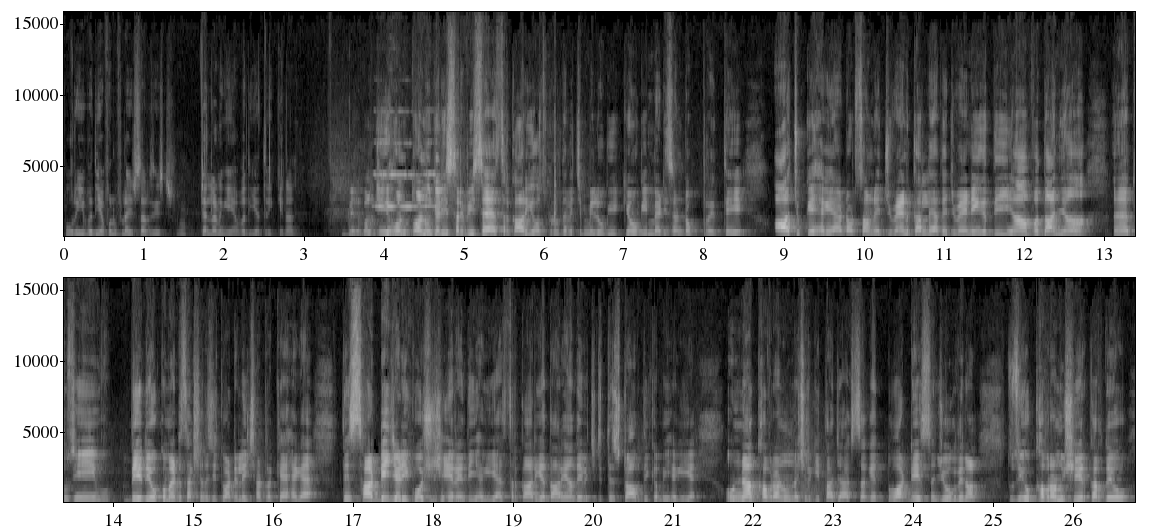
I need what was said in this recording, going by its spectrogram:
ਪੂਰੀ ਵਧੀਆ ਫੁੱਲ ਫਲੈਜ ਸਰਵਿਸ ਚੱਲਣਗੀਆਂ ਵਧੀਆ ਤਰੀਕੇ ਨਾਲ। ਬਿਲਕੁਲ ਜੀ, ਹੁਣ ਤੁਹਾਨੂੰ ਜਿਹੜੀ ਸਰਵਿਸ ਹੈ ਸਰਕਾਰੀ ਹਸਪੀਟਲ ਦੇ ਵਿੱਚ ਮਿਲੂਗੀ, ਕਿਉਂਕਿ ਮੈਡੀਸਨ ਡਾਕਟਰ ਇੱਥੇ ਆ ਚੁੱਕੇ ਹੈਗੇ ਆ, ਡਾਕਟਰ ਸਾਹਿਬ ਨੇ ਜੁਆਇਨ ਕਰ ਲਿਆ ਤੇ ਜੁਆਇਨਿੰਗ ਦੀਆਂ ਵਧਾਈਆਂ ਤੁਸੀਂ ਦੇ ਦਿਓ ਕਮੈਂਟ ਸੈਕਸ਼ਨ ਅਸੀਂ ਤੁਹਾਡੇ ਲਈ ਛੱਡ ਰੱਖਿਆ ਹੈਗਾ। ਤੇ ਸਾਡੀ ਜਿਹੜੀ ਕੋਸ਼ਿਸ਼ ਇਹ ਰਹਿੰਦੀ ਹੈਗੀ ਹੈ ਸਰਕਾਰੀ ਅਦਾਰਿਆਂ ਦੇ ਵਿੱਚ ਜਿੱਥੇ ਸਟਾਫ ਦੀ ਕਮੀ ਹੈਗੀ ਹੈ ਉਹਨਾਂ ਖਬਰਾਂ ਨੂੰ ਨਸ਼ਰ ਕੀਤਾ ਜਾ ਸਕੇ ਤੁਹਾਡੇ ਸੰਯੋਗ ਦੇ ਨਾਲ। ਤੁਸੀਂ ਉਹ ਖਬਰਾਂ ਨੂੰ ਸ਼ੇਅਰ ਕਰਦੇ ਹੋ,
